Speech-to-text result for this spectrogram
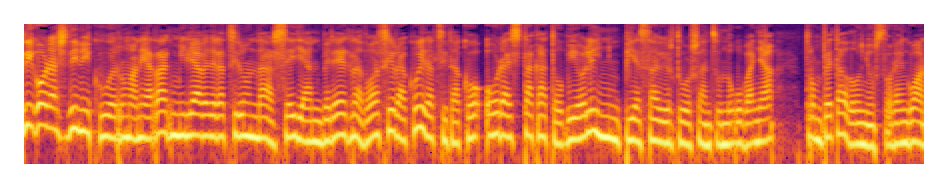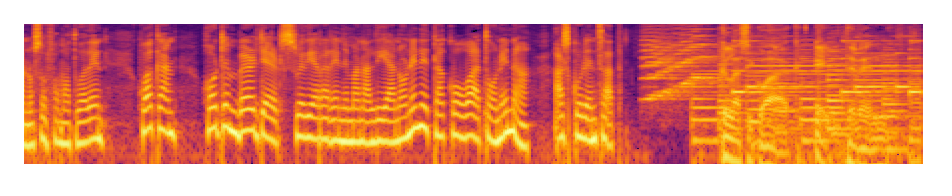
Grigor Asdiniku errumaniarrak mila bederatzerun da zeian bere graduaziorako idatzitako ora estakato biolin pieza virtuoso entzun dugu, baina trompeta doinuz orengoan oso famatua den. Joakan, Hortenberger suediarraren emanaldian onenetako bat onena askorentzat. Klasikoak EITB-en.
